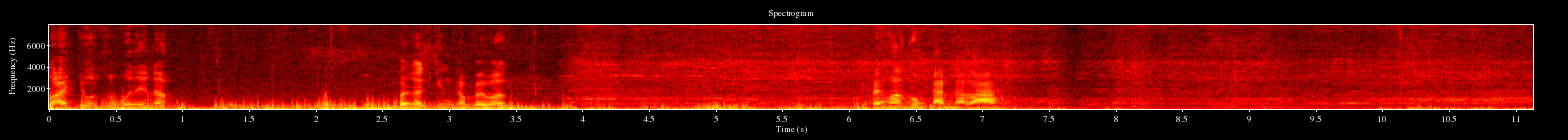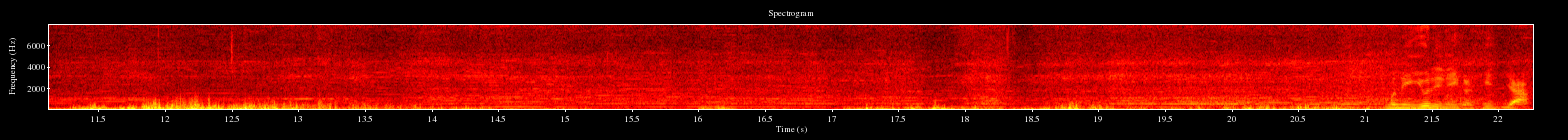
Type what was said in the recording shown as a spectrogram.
สายจูดสมือนี่นะเพิ่งจะกินกันไปว่าไปหอดสงกันนะล่ะ มันนี่อยุ่ดีๆก็คิดอยาก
